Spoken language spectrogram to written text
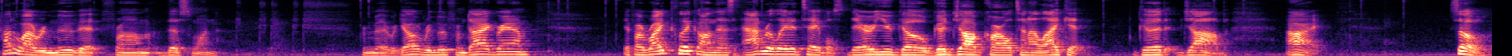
how do I remove it from this one? There we go, remove from diagram. If I right click on this, add related tables, there you go. Good job, Carlton. I like it. Good job. All right. So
